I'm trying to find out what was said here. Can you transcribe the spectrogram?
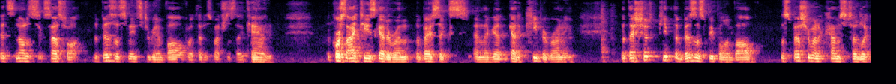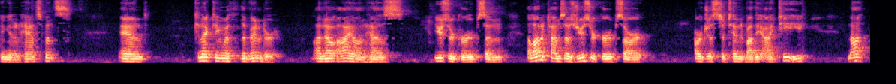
it's not as successful. The business needs to be involved with it as much as they can. Of course, IT's got to run the basics and they've got, got to keep it running, but they should keep the business people involved, especially when it comes to looking at enhancements and connecting with the vendor. I know Ion has user groups, and a lot of times those user groups are are just attended by the IT, not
